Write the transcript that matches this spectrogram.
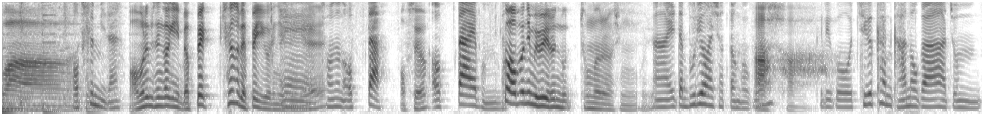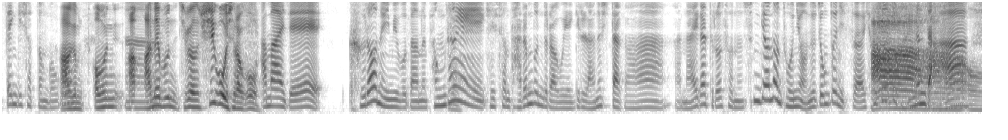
와 없습니다. 어머님 생각이 몇백 최소 몇백이거든요 예, 이게 저는 없다. 없어요? 없다에 봅니다. 그 아버님이 왜 이런 장난을 하신 거예요? 아, 일단 무료하셨던 거고요. 아하. 그리고 지극한 간호가 좀 땡기셨던 거고. 아 그럼 어머니 아, 아. 아내분 집에 가서 쉬고 오시라고? 아마 이제 그런 의미보다는 병상에 네. 계시던 다른 분들하고 얘기를 나누시다가 아, 나이가 들어서는 숨겨놓은 돈이 어느 정도는 있어야 효도도 아, 받는다. 어.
